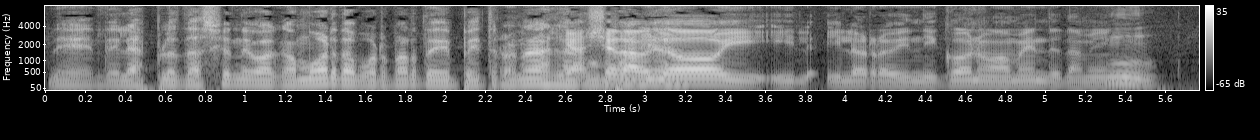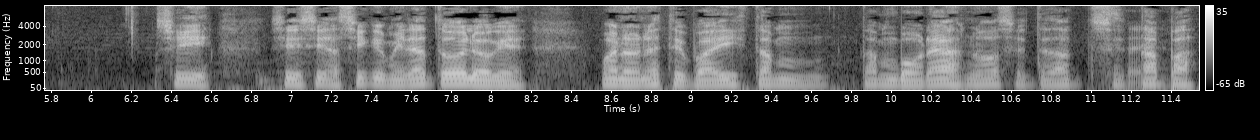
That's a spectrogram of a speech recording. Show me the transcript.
de, de la explotación de vaca muerta por parte de Petronas. Que la ayer compañía. habló y, y- y lo reivindicó nuevamente también. Mm. Sí, sí, sí, así que mirá todo lo que, bueno, en este país tan tan voraz, ¿no? Se, ta- se Sí. tapa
